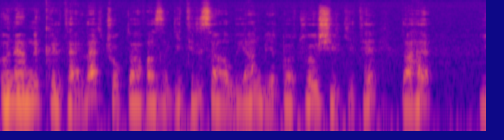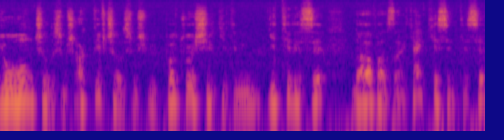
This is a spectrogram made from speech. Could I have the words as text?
önemli kriterler. Çok daha fazla getiri sağlayan bir portföy şirketi daha yoğun çalışmış, aktif çalışmış bir portföy şirketinin getirisi daha fazlayken kesintisi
